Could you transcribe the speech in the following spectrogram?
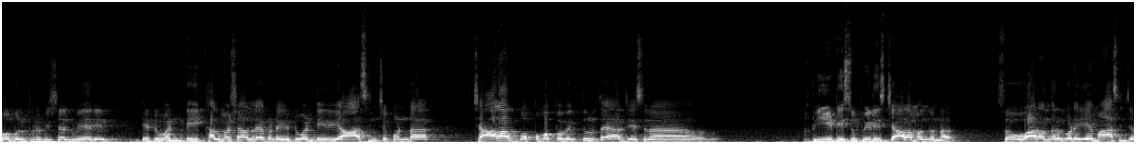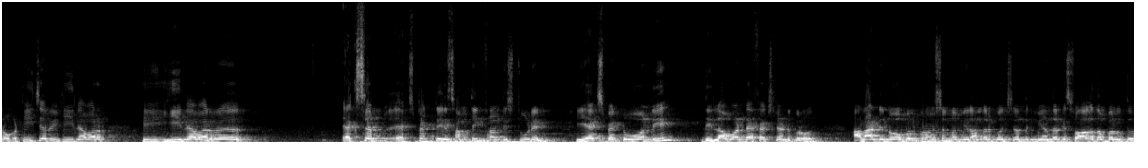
noble profession wherein ఎటువంటి కల్మషాలు లేకుండా ఎటువంటివి ఆశించకుండా చాలా గొప్ప గొప్ప వ్యక్తులు తయారు చేసిన పీఈటీస్ పీడీస్ చాలామంది ఉన్నారు. సో వారందరూ కూడా ఏం ఆశించరు. ఒక teacher he never he he never except expect something from the student he expect only the love and affection and growth అలాంటి నోబెల్ ప్రొఫెషన్లో మీరు అందరికీ వచ్చినందుకు మీ అందరికీ స్వాగతం పలుకుతూ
